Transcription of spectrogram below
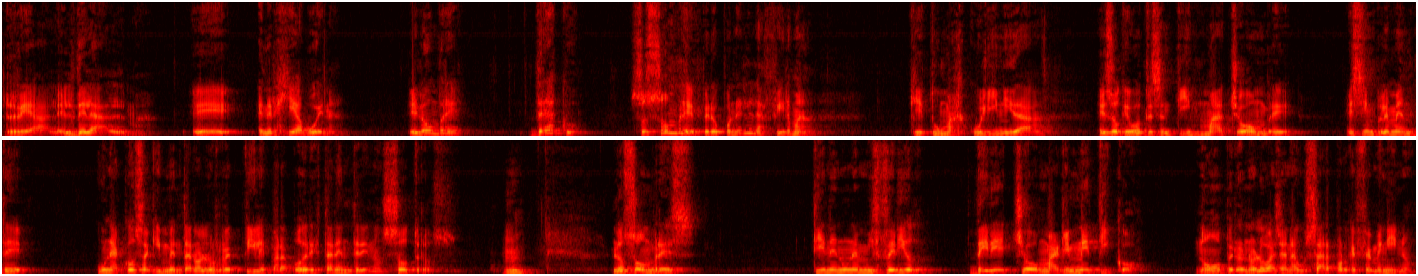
real, el del alma, eh, energía buena. El hombre, Draco, sos hombre, pero ponerle la firma que tu masculinidad, eso que vos te sentís macho, hombre, es simplemente una cosa que inventaron los reptiles para poder estar entre nosotros. los hombres tienen un hemisferio derecho magnético. No, pero no lo vayan a usar porque es femenino.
